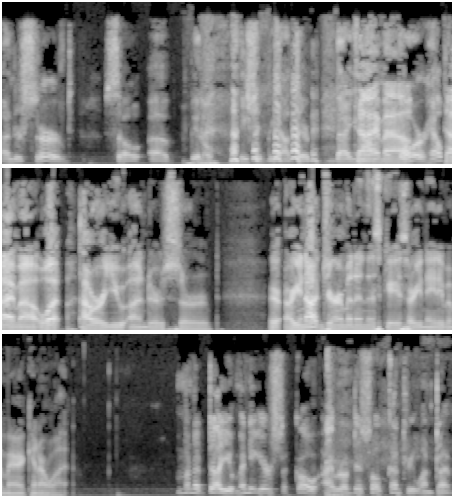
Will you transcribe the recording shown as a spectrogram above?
underserved. So, uh, you know, he should be out there banging Time on the out. door helping. Time out. What? How are you underserved? Are- Are you not German in this case? Are you Native American or what? I'm going to tell you, many years ago, I rode this whole country one time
